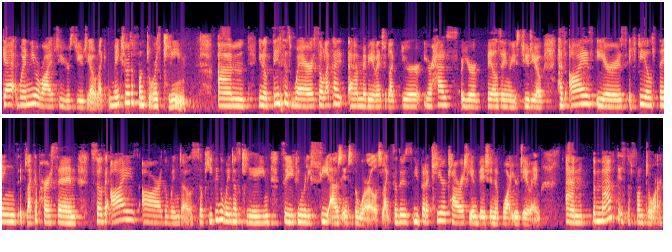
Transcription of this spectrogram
get when you arrive to your studio, like make sure the front door is clean. Um, you know, this is where, so like I, um, maybe I mentioned, like your, your house or your building or your studio has eyes, ears, it feels things, it's like a person. So the eyes are the windows. So keeping the windows clean so you can really see out into the world. Like, so there's, you've got a clear clarity and vision of what you're doing. Um, the mouth is the front door.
